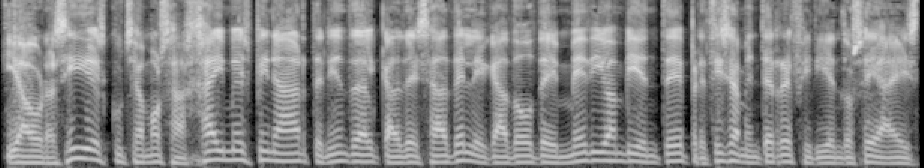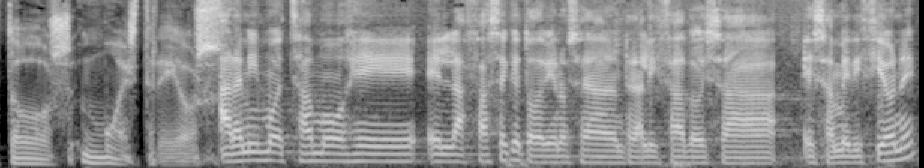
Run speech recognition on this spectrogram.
Y ahora sí, escuchamos a Jaime Espinar, teniente de alcaldesa delegado de Medio Ambiente, precisamente refiriéndose a estos muestreos. Ahora mismo estamos eh, en la fase que todavía no se han realizado esas mediciones,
